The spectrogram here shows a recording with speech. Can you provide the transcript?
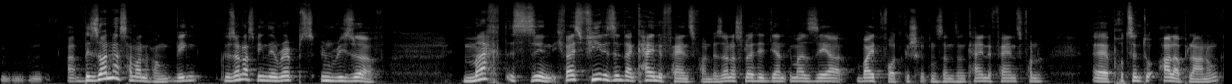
m, besonders am Anfang, wegen, besonders wegen den Reps in Reserve, macht es Sinn. Ich weiß, viele sind dann keine Fans von, besonders Leute, die dann immer sehr weit fortgeschritten sind, sind keine Fans von äh, prozentualer Planung.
